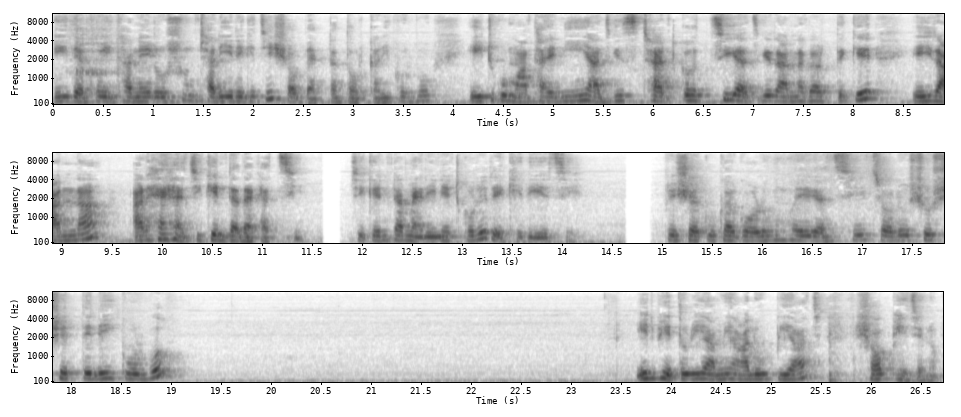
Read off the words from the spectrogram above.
এই দেখো এখানে রসুন ছাড়িয়ে রেখেছি, সব একটা তরকারি করব। এইটুকু মাথায় নিয়ে আজকে স্টার্ট করছি, আজকে রান্নাঘর থেকে এই রান্না। আর হ্যাঁ হ্যাঁ চিকেনটা দেখাচ্ছি। চিকেনটা ম্যারিনেট করে রেখে দিয়েছি। প্রেশার কুকার গরম হয়ে গেছে, চলো সর্ষের তেলেই করব। এর ভেতরে আমি আলু, পেঁয়াজ সব ভেজে নেব।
